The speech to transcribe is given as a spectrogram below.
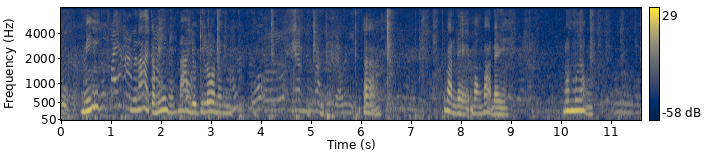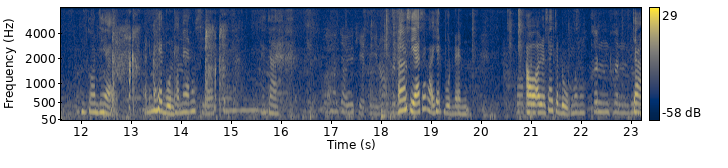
ลูกมีไปหาอยู่หน้าก็มีนี่หน้าอยู่กิโลหนึงโอ้เออแม่นอยู่บ้านแถวนี้จ้าบ้านใดมองบ้านใดโนนเมืองก่อนแท้อันนี้มาเฮ็ดบุญถ้าแม่เราเสียไม่จ่ายเพราะมันเจ้าอยู่เขตนี้เนาะเพิ่นเออเสียถ้าข่อยเฮ็ดบุญเนี่ย เอาเอาใส่กระดูกมาเลย เพิ่นเพิ่นอยู่จ้า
